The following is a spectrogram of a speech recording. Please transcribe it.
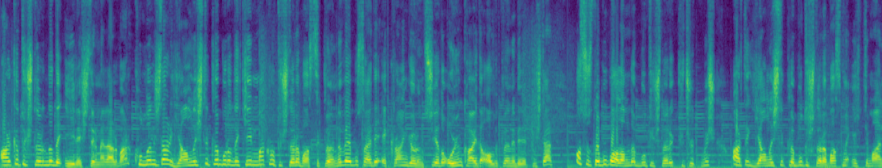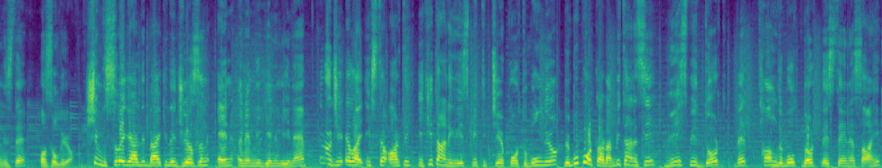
arka tuşlarında da iyileştirmeler var. Kullanıcılar yanlışlıkla buradaki makro tuşlara bastıklarını ve bu sayede ekran görüntüsü ya da oyun kaydı aldıklarını belirtmişler. Asus da bu bağlamda bu tuşları küçültmüş. Artık yanlışlıkla bu tuşlara basma ihtimaliniz de azalıyor. Şimdi sıra geldi belki de cihazın en önemli yeniliğine. ROG Ally X'te artık iki tane USB tip C portu bulunuyor ve bu portlardan bir tanesi USB 4 ve Thunderbolt 4 desteğine sahip.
